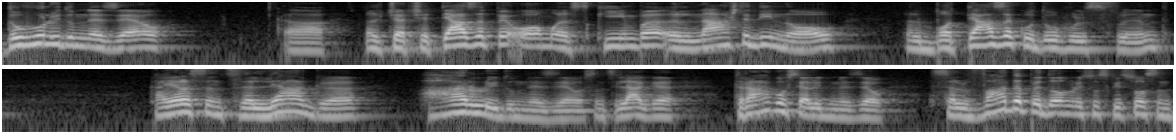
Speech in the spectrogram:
Duhul lui Dumnezeu uh, îl cercetează pe om, îl schimbă, îl naște din nou, îl botează cu Duhul Sfânt, ca el să înțeleagă harul lui Dumnezeu, să înțeleagă dragostea lui Dumnezeu, să-L vadă pe Domnul Isus Hristos în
